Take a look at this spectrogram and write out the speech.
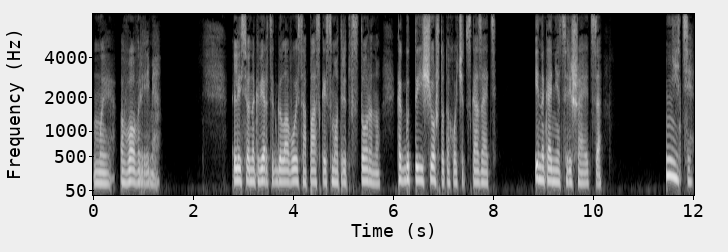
Мы вовремя. Лисенок вертит головой с опаской, смотрит в сторону, как будто еще что-то хочет сказать. И, наконец, решается. «Нити».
